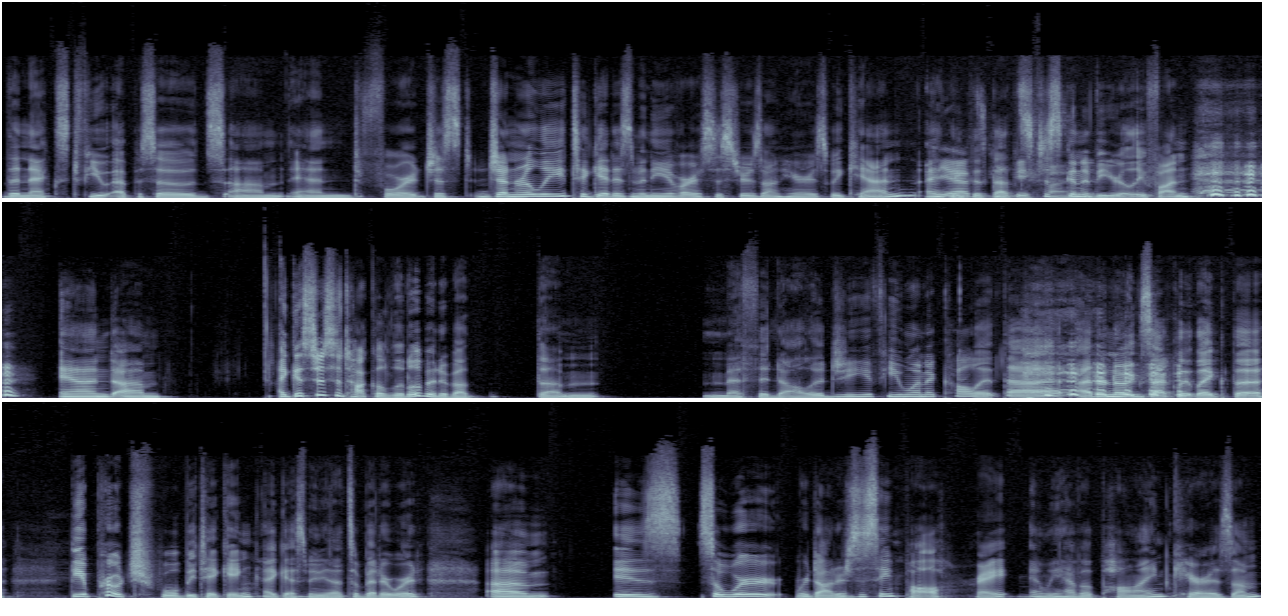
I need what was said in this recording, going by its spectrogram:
the next few episodes um, and for just generally to get as many of our sisters on here as we can. I Yeah, think that that's just going to be really fun. and um, I guess just to talk a little bit about the methodology, if you want to call it that. I don't know exactly like the the approach we'll be taking. I guess maybe that's a better word. Um, is so we're we're daughters of St. Paul, right? And we have a Pauline charism,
